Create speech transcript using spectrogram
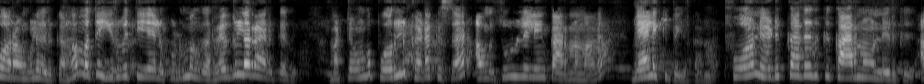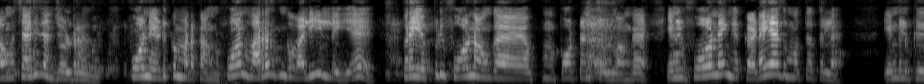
போகிறவங்களும் இருக்காங்க. மொத்தம் இருபத்தி ஏழு குடும்பங்கள் ரெகுலராக இருக்குது. மற்றவங்க பொருள் கிடக்கு சார். அவங்க சூழ்நிலையும் காரணமாக வேலைக்கு போயிருக்காங்க. ஃபோன் எடுக்காததுக்கு காரணம் ஒன்று இருக்குது அவங்க சரிதான் சொல்கிறது ஃபோன் எடுக்க மாட்டாங்க ஃபோன் வர்றதுக்கு இங்கே வழி இல்லையே. அப்புறம் எப்படி ஃபோன் அவங்க போட்டேன்னு சொல்லுவாங்க? எங்களுக்கு ஃபோனே இங்கே கிடையாது மொத்தத்தில். எங்களுக்கு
